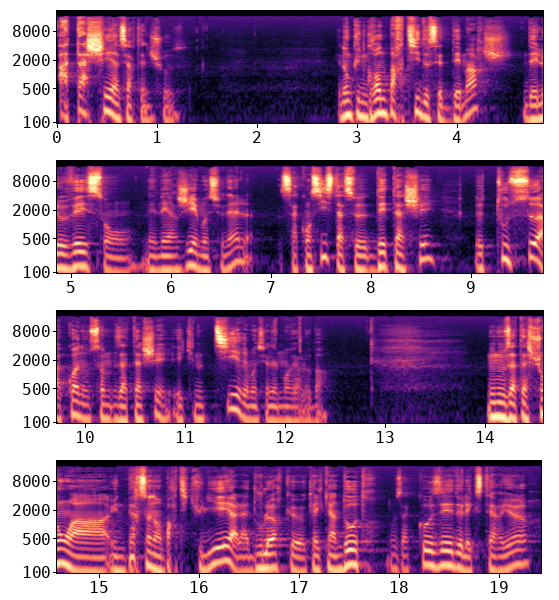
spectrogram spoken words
attachés à certaines choses. Et donc une grande partie de cette démarche, d'élever son énergie émotionnelle, ça consiste à se détacher de tout ce à quoi nous sommes attachés et qui nous tire émotionnellement vers le bas. Nous nous attachons à une personne en particulier, à la douleur que quelqu'un d'autre nous a causée de l'extérieur,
